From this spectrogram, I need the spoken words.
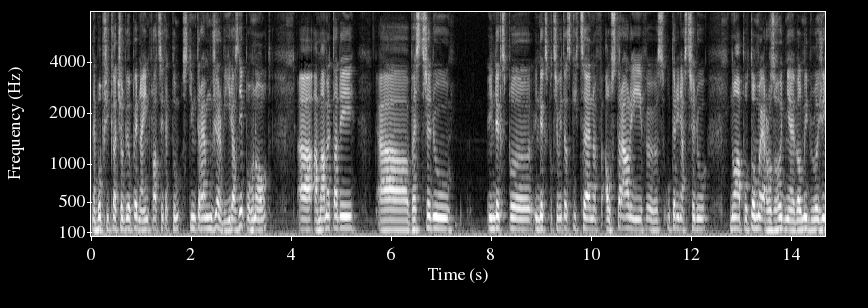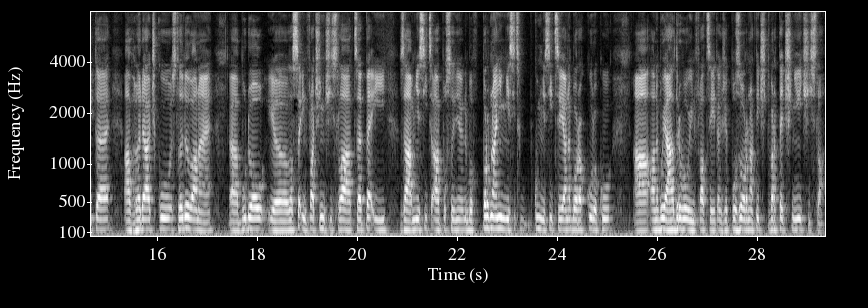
nebo přitlačil by opět na inflaci, tak to s tím trhem může výrazně pohnout. A máme tady ve středu index, index cen v Austrálii z úterý na středu No a potom je rozhodně velmi důležité a v hledáčku sledované budou e, zase inflační čísla CPI za měsíc a posledně, nebo v porovnání měsíc ku měsíci, anebo roku roku, a, a nebo jádrovou inflaci, takže pozor na ty čtvrteční čísla.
